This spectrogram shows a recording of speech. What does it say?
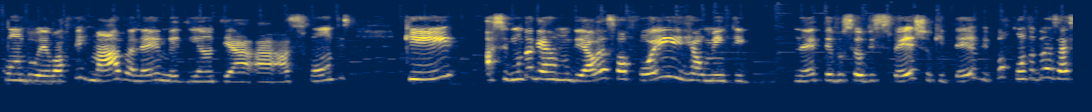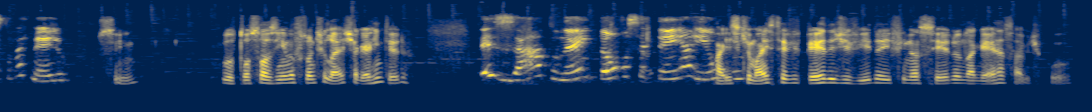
quando eu afirmava, né, mediante a, a, as fontes, que a Segunda Guerra Mundial ela só foi realmente, né, teve o seu desfecho que teve por conta do Exército Vermelho. Sim. Lutou sozinho no fronte leste a guerra inteira. Exato, né? Então você tem aí o país que mais teve perda de vida e financeiro na guerra, sabe? Tipo.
